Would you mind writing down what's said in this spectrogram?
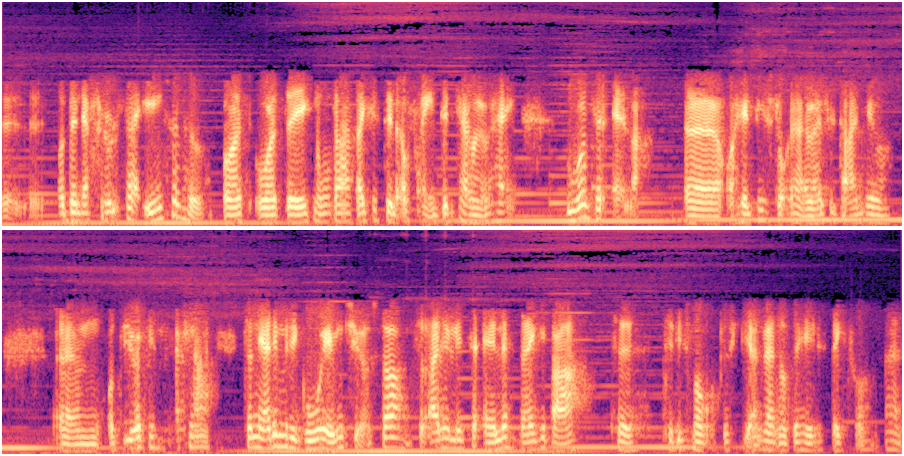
øh, og den der følelse af ensomhed, og at, og at der er ikke nogen, der er rigtig stille op for en, det kan man jo have, uanset alder. Øh, og heldige historier er jo altid dejlige. Øh, og det er jo klart, sådan er det med de gode eventyr. Så, så er det jo lidt til alle, der ikke bare til, til de små. Det skal gerne være noget det hele spektrum. Ja. Øh,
